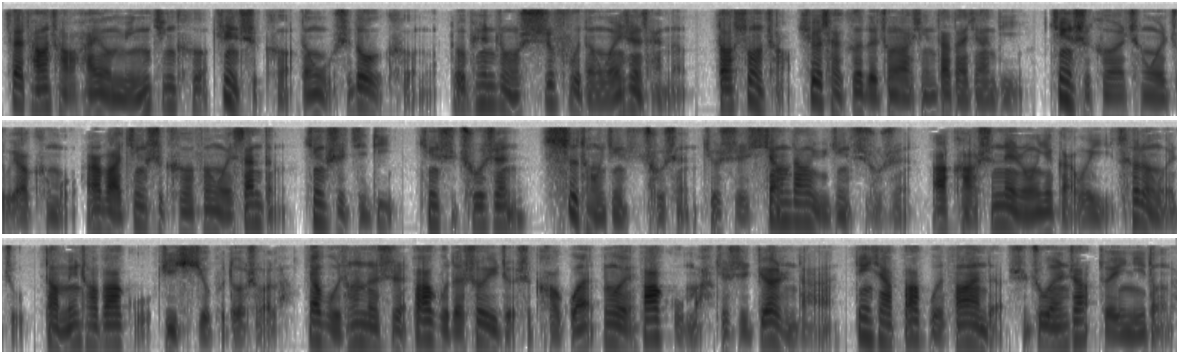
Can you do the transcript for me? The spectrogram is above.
在唐朝还有明经科、进士科等五十多个科目，都偏重诗赋等文学才能。到宋朝，秀才科的重要性大大降低，进士科成为主要科目，而把进士科分为三等：进士及第、进士出身、四同进士出身，就是相当于进士出身。而考试内容也改为以策论为主。到明朝八股，具体就不多说了。要不补充的是，八股的受益者是考官，因为八股嘛就是标准答案，定下八股方案的是朱元璋，所以你懂的。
